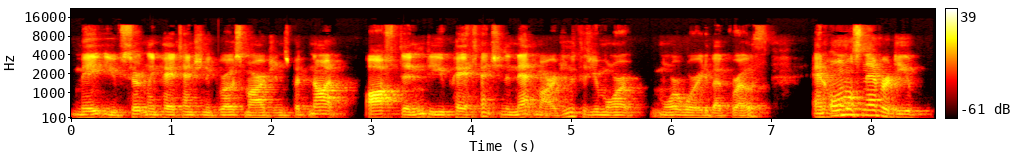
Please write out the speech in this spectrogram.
May you certainly pay attention to gross margins, but not often do you pay attention to net margins because you're more more worried about growth. And almost never do you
